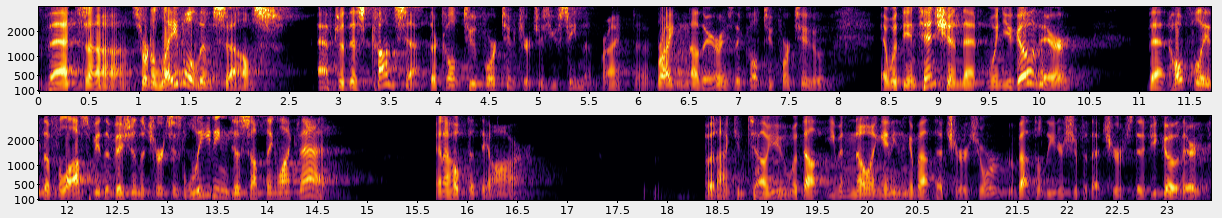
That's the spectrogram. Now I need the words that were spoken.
that uh, sort of label themselves after this concept. They're called 242 churches. You've seen them, right? Uh, Brighton, other areas, they call 242. And with the intention that when you go there, that hopefully the philosophy, the vision of the church is leading to something like that. And I hope that they are. But I can tell you, without even knowing anything about that church or about the leadership of that church, that if you go there,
